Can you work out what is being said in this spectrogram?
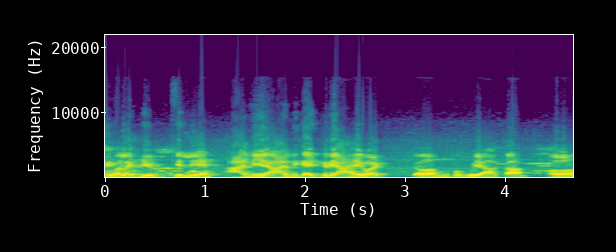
ती मला गिफ्ट केली आहे. आणि आणि काहीतरी आहे वाटतं. बघूया आता. अ?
